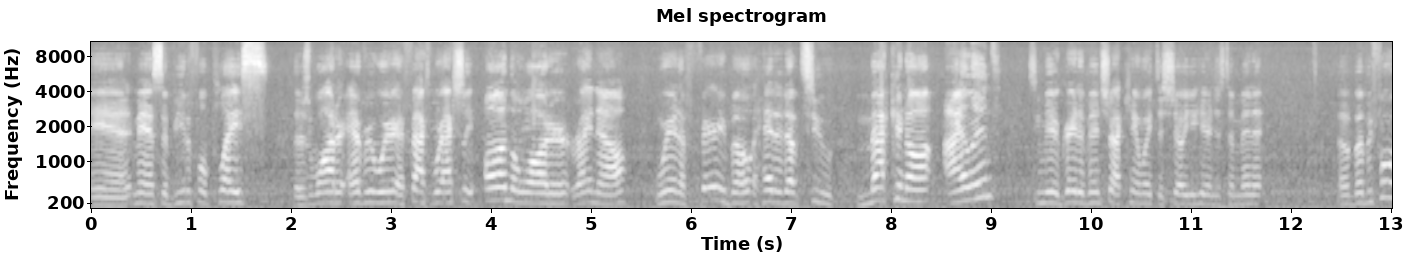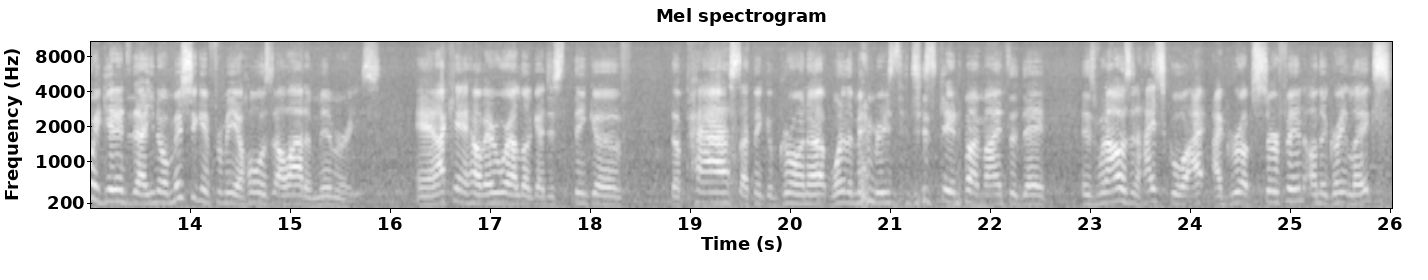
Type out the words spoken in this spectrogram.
And man, it's a beautiful place. There's water everywhere. In fact, we're actually on the water right now. We're in a ferry boat headed up to Mackinac Island. It's gonna be a great adventure. I can't wait to show you here in just a minute. Uh, but before we get into that, you know, Michigan for me holds a lot of memories, and I can't help everywhere I look. I just think of the past. I think of growing up. One of the memories that just came to my mind today is when I was in high school. I, I grew up surfing on the Great Lakes.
